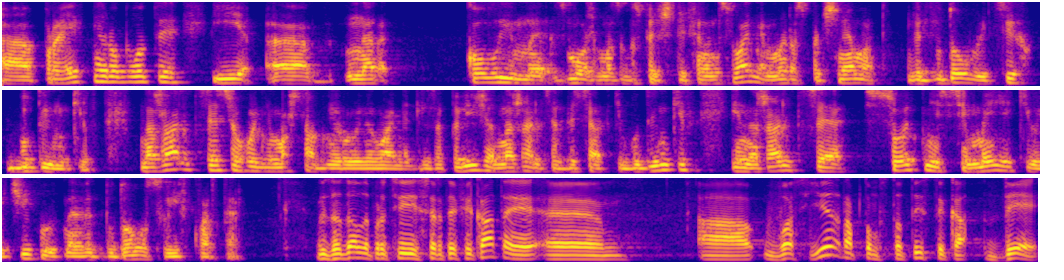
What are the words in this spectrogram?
е, проєктні роботи, і е, на коли ми зможемо забезпечити фінансування, ми розпочнемо відбудову цих будинків. На жаль, це сьогодні масштабні руйнування для Запоріжжя. На жаль, це десятки будинків, і на жаль, це сотні сімей, які очікують на відбудову своїх квартир. Ви згадали про ці сертифікати. Е, а у вас є раптом статистика, де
